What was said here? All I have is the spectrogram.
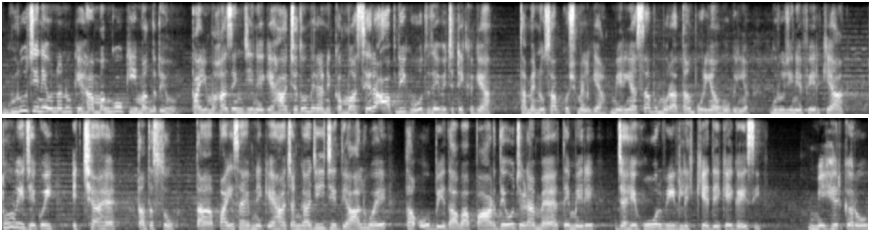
ਗੁਰੂ ਜੀ ਨੇ ਉਹਨਾਂ ਨੂੰ ਕਿਹਾ, ਮੰਗੋ ਕੀ ਮੰਗਦੇ ਹੋ? ਭਾਈ ਮਹਾ ਸਿੰਘ ਜੀ ਨੇ ਕਿਹਾ, ਜਦੋਂ ਮੇਰਾ ਨਿਕੰਮਾ ਸਿਰ ਆਪ ਦੀ ਗੋਦ ਦੇ ਵਿੱਚ ਟਿਕ ਗਿਆ, ਤਾਂ ਮੈਨੂੰ ਸਭ ਕੁਝ ਮਿਲ ਗਿਆ। ਮੇਰੀਆਂ ਸਭ ਮੁਰਾਦਾਂ ਪੂਰੀਆਂ ਹੋ ਗਈਆਂ। ਗੁਰੂ ਜੀ ਨੇ ਫਿਰ ਕਿਹਾ, ਤੂੰ ਵੀ ਜੇ ਕੋਈ ਇੱਛਾ ਹੈ, ਤਾਂ ਦੱਸੋ। ਤਾਂ ਭਾਈ ਸਾਹਿਬ ਨੇ ਕਿਹਾ, ਚੰਗਾ ਜੀ, ਜੇ ਦਿਆਲ ਹੋਏ ਤਾਂ ਉਹ ਬੇਦਾਵਾ ਪਾੜ ਦਿਓ, ਜਿਹੜਾ ਮੈਂ ਤੇ ਮੇਰੇ ਜਹੇ ਹੋਰ ਵੀਰ ਲਿਖ ਕੇ ਦੇ ਕੇ ਗਏ ਸੀ। ਮਿਹਰ ਕਰੋ,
